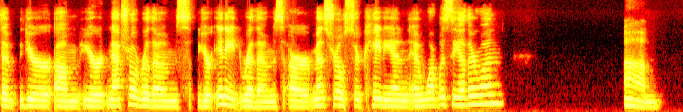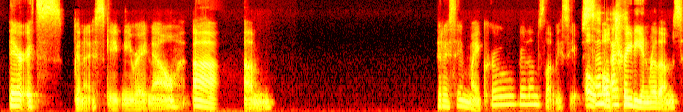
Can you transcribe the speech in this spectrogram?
that your um your natural rhythms your innate rhythms are menstrual circadian and what was the other one? Um there it's gonna escape me right now. Uh, um did i say micro rhythms let me see. Oh Some, ultradian think... rhythms.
